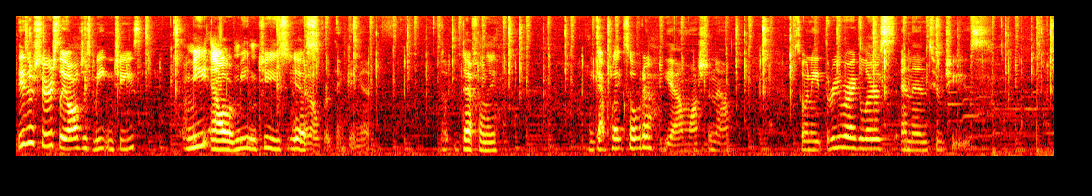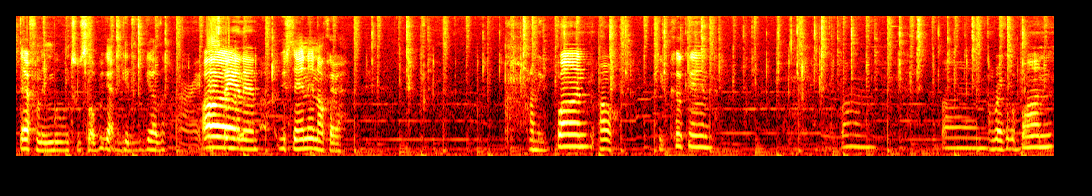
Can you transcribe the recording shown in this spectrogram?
These are seriously all just meat and cheese. Meat or meat and cheese, Been yes, overthinking it. definitely. You got plates over there? Yeah, I'm washing now. So we need three regulars and then two cheese. Definitely moving too slow. We got to get it together. Alright, Uh, I'm staying in. You standing? Okay. I need bun. Oh, keep cooking. Bun. Bun. Regular bun.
